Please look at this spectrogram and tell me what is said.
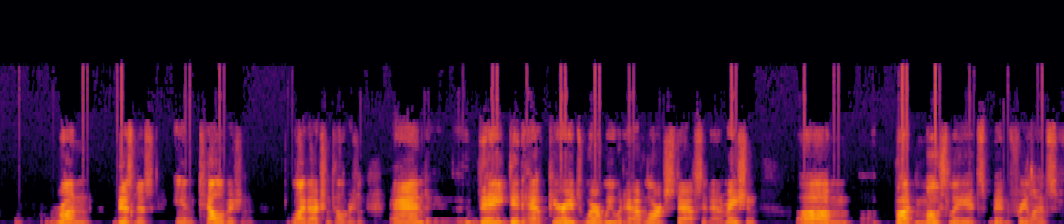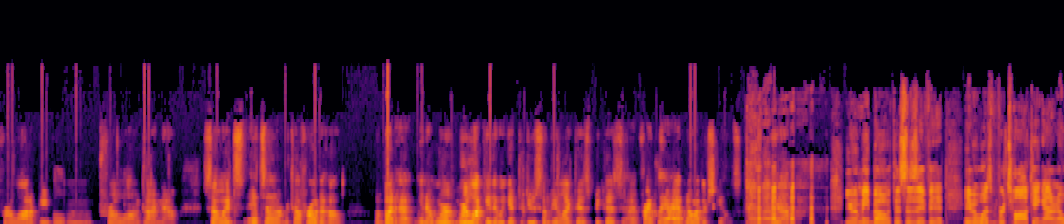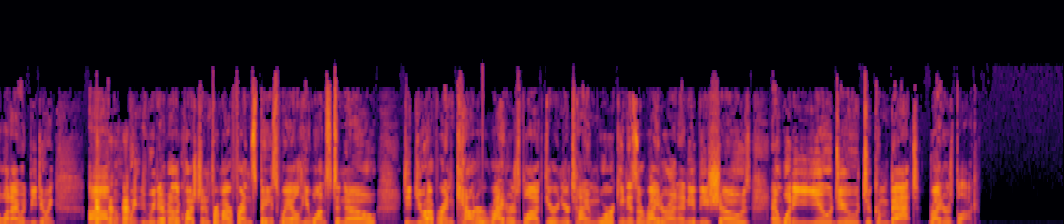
run business in television live action television, and they did have periods where we would have large staffs in animation, um, but mostly it's been freelance for a lot of people for a long time now. So it's it's a tough road to hoe. But uh, you know we're we're lucky that we get to do something like this because uh, frankly I have no other skills. You know? You and me both. This is if it if it wasn't for talking, I don't know what I would be doing. Um, we, we do have another question from our friend Space Whale. He wants to know: Did you ever encounter writer's block during your time working as a writer on any of these shows, and what do you do to combat writer's block?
